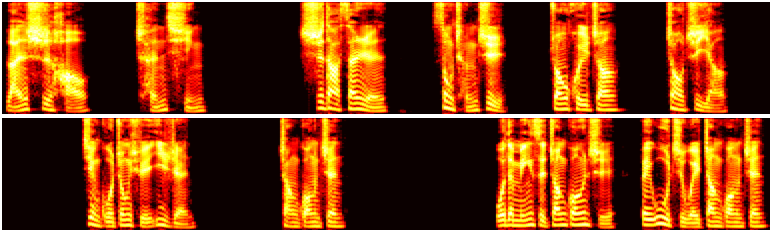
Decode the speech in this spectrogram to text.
蓝世豪、陈晴；师大三人：宋承志、庄辉章、赵志阳。建国中学一人，张光真。我的名字张光直被误植为张光真，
